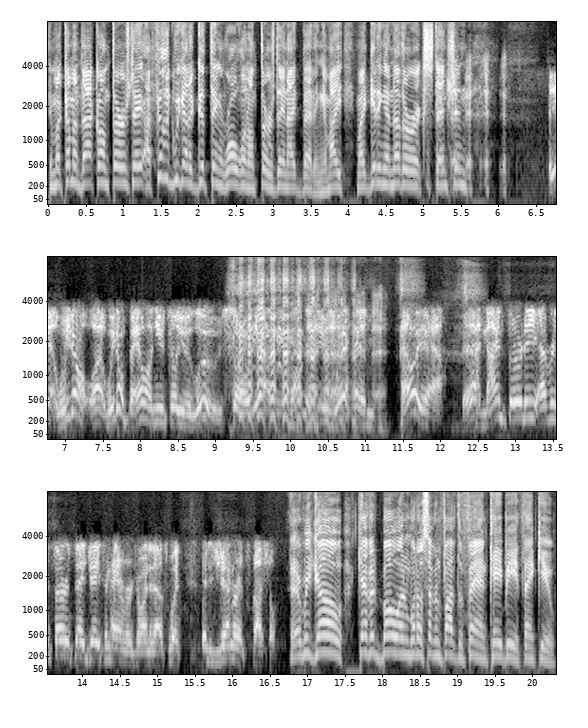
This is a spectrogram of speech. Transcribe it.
Am I coming back on Thursday? I feel like we got a good thing rolling on Thursday night betting. Am I am I getting another extension? Yeah, we don't uh, we don't bail on you till you lose. So yeah, I mean, as long as you win, hell yeah. Yeah, nine thirty every Thursday. Jason Hammer joining us with the Degenerate Special. There we go, Kevin Bowen, one zero seven five The Fan, KB. Thank you.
